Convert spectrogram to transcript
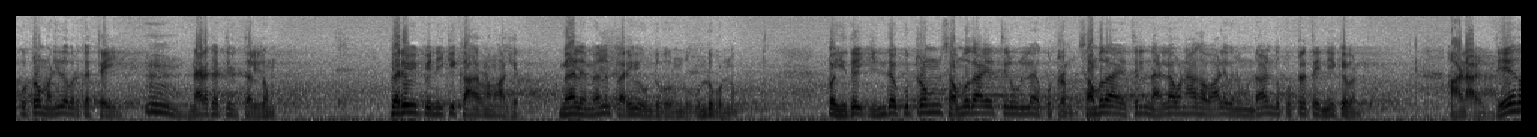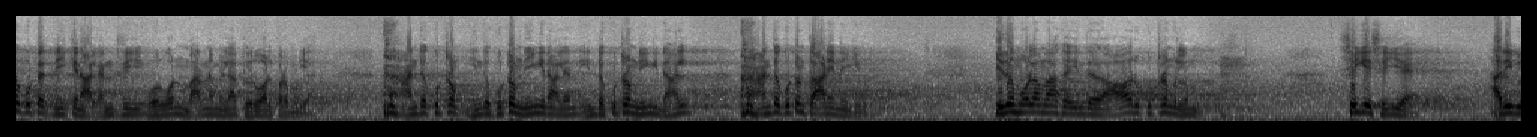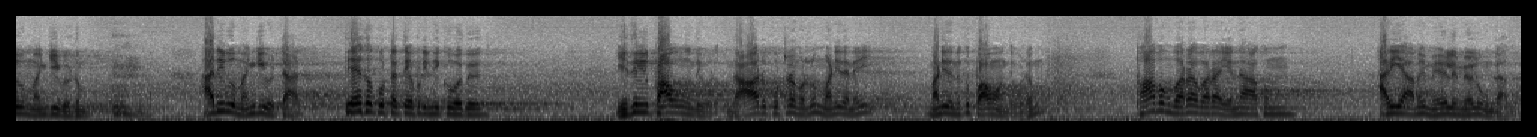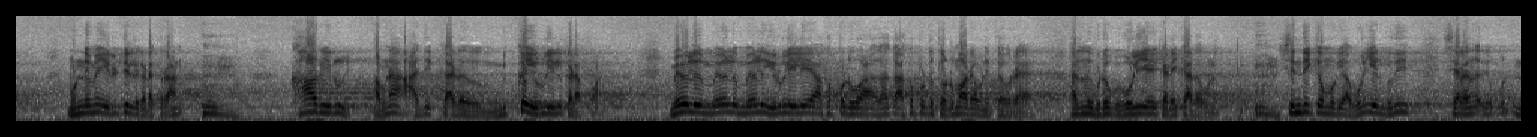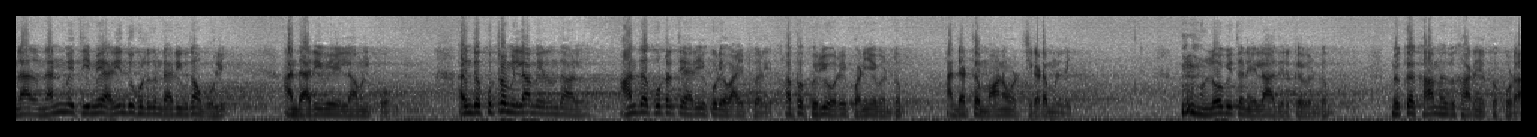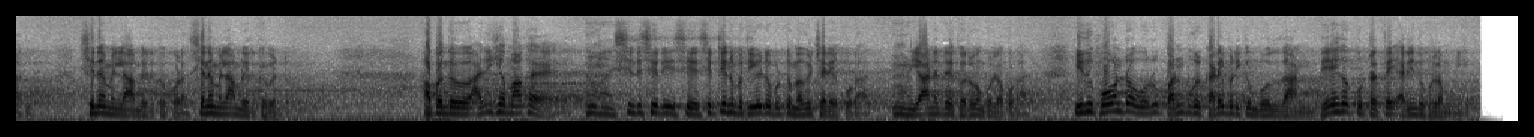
குற்றம் மனித வர்க்கத்தை நரகத்தில் தள்ளும். பிறவி பிணிக்கு காரணமாக இருக்கு மேலும் மேலும் பிறவி உண்டு உண்டு உண்டு பண்ணும். இப்போ இது இந்த குற்றம் சமுதாயத்தில் உள்ள குற்றம். சமுதாயத்தில் நல்லவனாக வாழ வேண்டும் என்றால் இந்த குற்றத்தை நீக்க வேண்டும். ஆனால் தேக குற்றத்தை நீக்கினால் அன்றி ஒருவன் மரணமில்லா பெருவாள் பெற முடியாது. அந்த குற்றம் இந்த குற்றம் நீங்கினால் அன்றி- இந்த குற்றம் நீங்கினால் அந்த குற்றம் தானே நீங்கிவிடும். இது மூலமாக இந்த ஆறு குற்றங்களும் செய்ய செய்ய அறிவு மங்கிவிடும். அறிவு மங்கிவிட்டால் தேக குற்றத்தை எப்படி நீக்குவது? இதில் பாவம் வந்துவிடும். இந்த ஆறு குற்றங்களும் மனிதனை மனிதனுக்கு பாவம் வந்துவிடும். பாவம் வர வர என்ன ஆகும்? அறியாமை மேலும் மேலும் உண்டாகும். முன்னுமே இருட்டில் கிடக்கிறான். கார் இருள் அப்படின்னா அது கட மிக்க இருளில் கிடப்பான். மேலும் மேலும் மேலும் இருளிலே அகப்படுவாக அகப்பட்டு தொடுமாறவனை தவிர அதுலேருந்து விட ஒளியே கிடைக்காது அவனுக்கு. சிந்திக்க முடியாது ஒளி என்பது சிறந்த நன்மை தீமை அறிந்து கொள்கின்ற அறிவு தான் ஒளி. அந்த அறிவே இல்லாமல் போகும். அந்த குற்றம் இல்லாமல் இருந்தால் அந்த குற்றத்தை அறியக்கூடிய வாய்ப்பு கிடையாது அப்போ பெரியோரை பணிய வேண்டும். அந்த இடத்த மாணவ வளர்ச்சி இடமில்லை லோபித்தனை இல்லாது இருக்க வேண்டும். மிக்க காம விகாரம் இருக்கக்கூடாது. சினம் இல்லாமல் இருக்கக்கூடாது. சினம் இல்லாமல் இருக்க வேண்டும். அப்போ இந்த அதிகமாக சிறு சிறு சி- சிற்றின்பத்தில் ஈடுபட்டு மகிழ்ச்சி அடையக்கூடாது. யானிட கருவம் கொள்ளக்கூடாது. இது போன்ற ஒரு பண்புகள் கடைபிடிக்கும் போது தான் தேக குற்றத்தை அறிந்து கொள்ள முடியும்.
